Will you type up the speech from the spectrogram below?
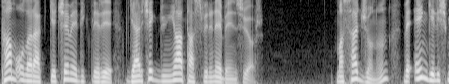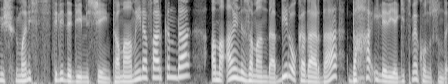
tam olarak geçemedikleri gerçek dünya tasvirine benziyor. Masaccio'nun ve en gelişmiş hümanist stili dediğimiz şeyin tamamıyla farkında ama aynı zamanda bir o kadar da daha ileriye gitme konusunda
